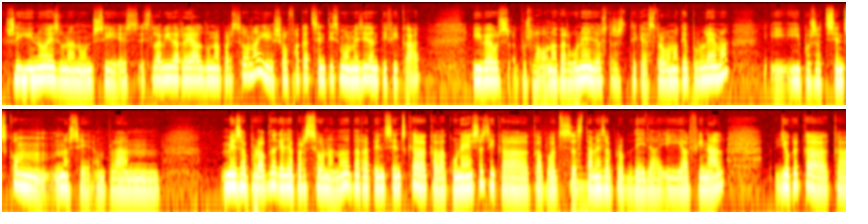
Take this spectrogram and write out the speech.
O sigui, mm. no és un anunci, és, és la vida real d'una persona i això fa que et sentis molt més identificat i veus doncs, la Ona Carbonell, ostres, té que es troba amb aquest problema i, i doncs, et sents com, no sé, en plan més a prop d'aquella persona, no? De repent sents que, que la coneixes i que, que pots estar més a prop d'ella i al final jo crec que, que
